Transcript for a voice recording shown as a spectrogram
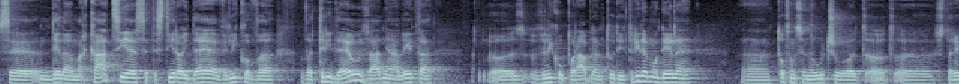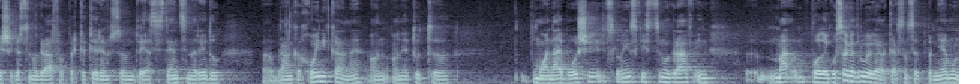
se delajo markacije, se testirajo ideje, veliko v, v 3D-ju, zadnja leta uh, veliko uporabljam tudi 3D modele. Uh, to sem se naučil od, od starejšega scenografa, pri katerem sem dve asistenci naredil, uh, Branka Hojnika. On, on je tudi, po mojem, najboljši slovenski scenograf. In, uh, Ma, poleg vsega drugega, kar sem se pri njemu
